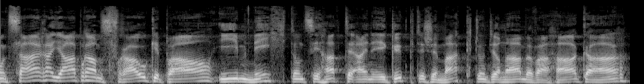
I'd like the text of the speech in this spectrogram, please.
Und Sarah, Abrahams Frau, gebar ihm nicht, und sie hatte eine ägyptische Magd, und ihr Name war Hagar.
